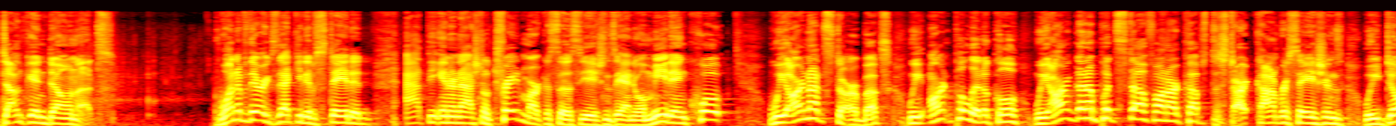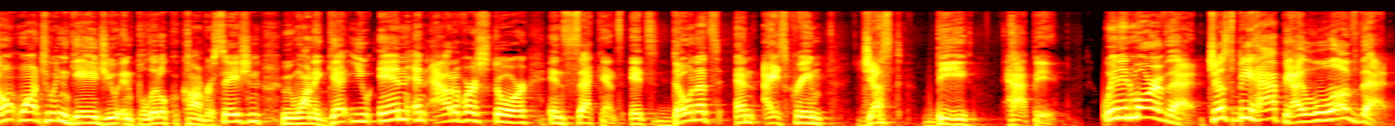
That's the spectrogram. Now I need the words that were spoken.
Dunkin' Donuts. One of their executives stated at the International Trademark Association's annual meeting, quote, we are not Starbucks. We aren't political. We aren't going to put stuff on our cups to start conversations. We don't want to engage you in political conversation. We want to get you in and out of our store in seconds. It's donuts and ice cream. Just be happy. We need more of that. Just be happy. I love that.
